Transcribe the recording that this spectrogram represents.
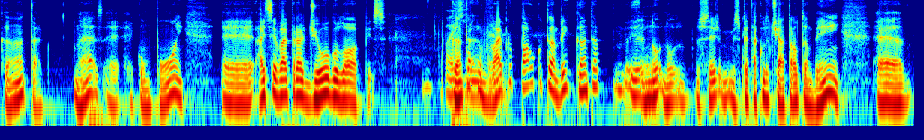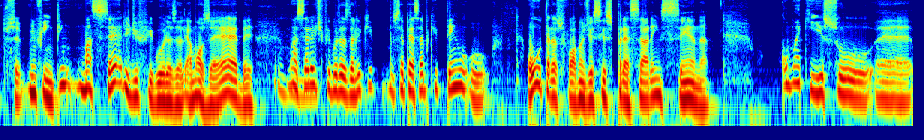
canta, né, é, é, compõe. É, aí você vai para Diogo Lopes. Voz canta, linda. vai para o palco também, canta é, no, no, seja espetáculo teatral também. É, enfim, tem uma série de figuras ali, a Mosebe, uhum. uma série de figuras ali que você percebe que tem o, o, outras formas de se expressar em cena. Como é que isso, é,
